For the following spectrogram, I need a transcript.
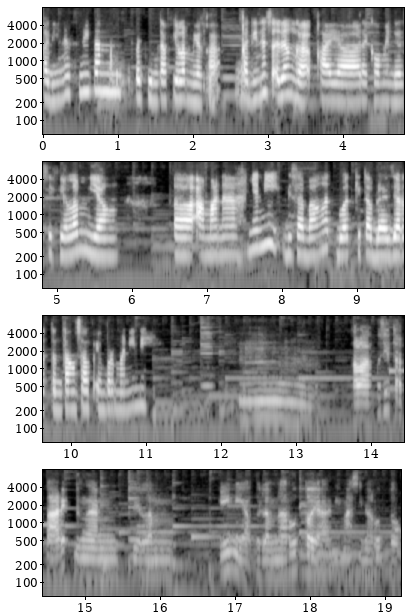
Kak Dines nih kan pecinta film ya Kak. Kak Dines ada nggak kayak rekomendasi film yang uh, amanahnya nih bisa banget buat kita belajar tentang self improvement ini? Hmm, kalau aku sih tertarik dengan film ini ya, film Naruto ya, animasi Naruto.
